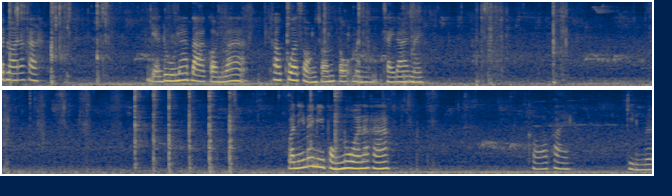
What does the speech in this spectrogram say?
รียบร้อยแล้วค่ะ เดี๋ยวดูหน้าตาก่อนว่าข้าวคั่วสองช้อนโต๊ะมันใช้ได้ไหมวันนี้ไม่มีผงนัวนะคะ ขออภัยกิ่งไม้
